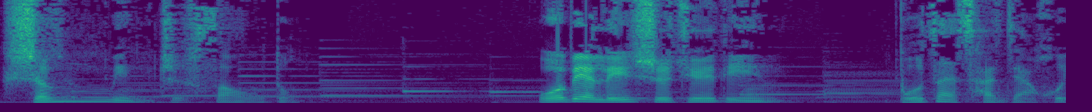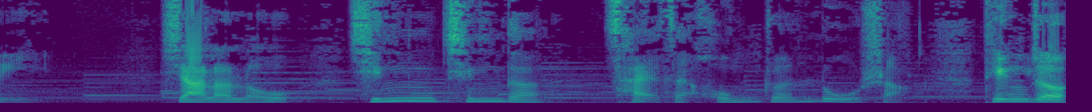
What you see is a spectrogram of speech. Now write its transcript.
生命之骚动。我便临时决定。不再参加会议，下了楼，轻轻的踩在红砖路上，听着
